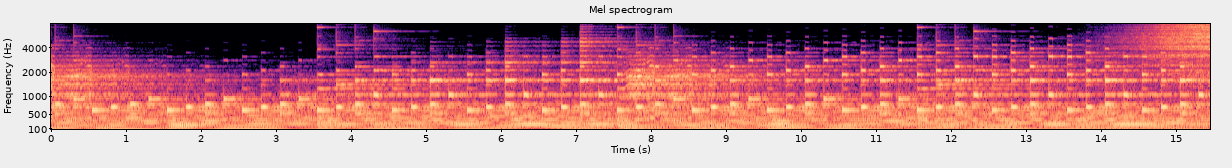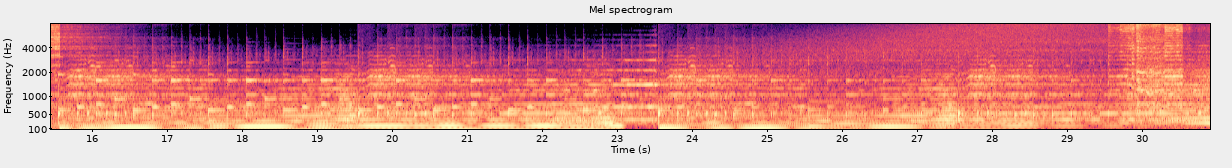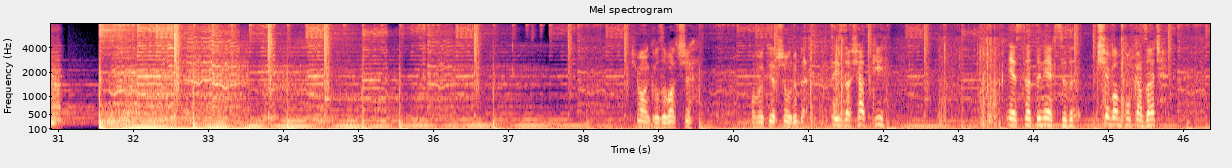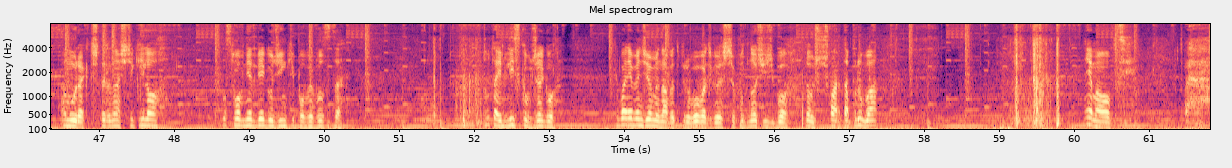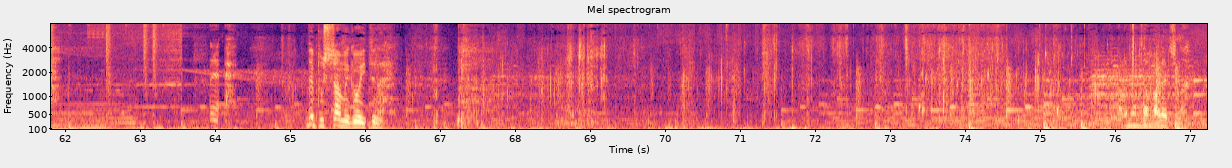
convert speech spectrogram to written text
Siemanko, zobaczcie. Mamy pierwszą rybę tej zasiadki. Niestety nie chcę się Wam pokazać. Amurek 14 kg. Dosłownie dwie godzinki po wywózce. Tutaj blisko brzegu. Chyba nie będziemy nawet próbować go jeszcze podnosić, bo to już czwarta próba. Nie ma opcji. Wypuszczamy go i tyle. Runda waleczna.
